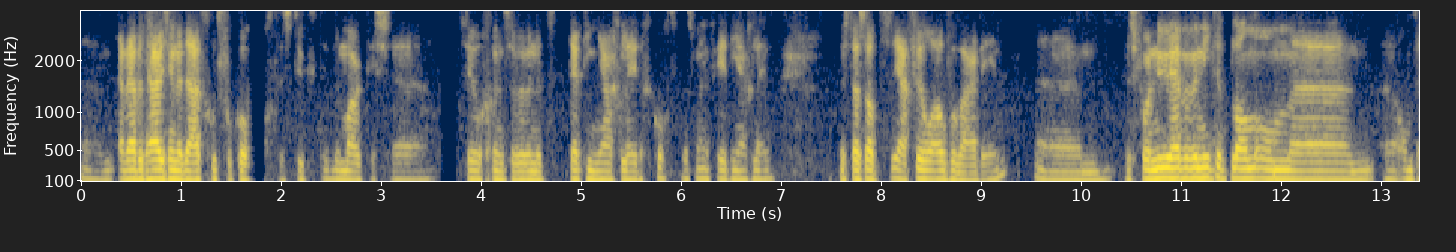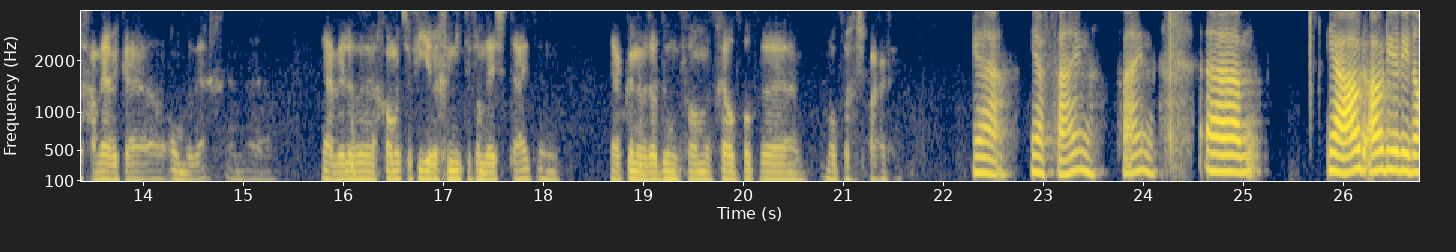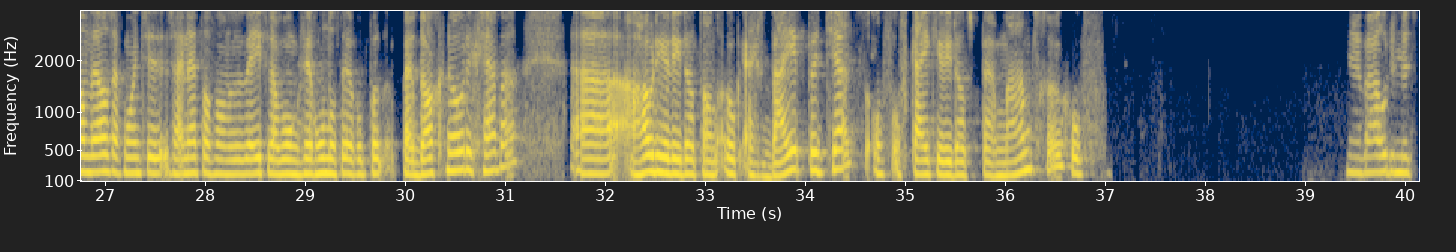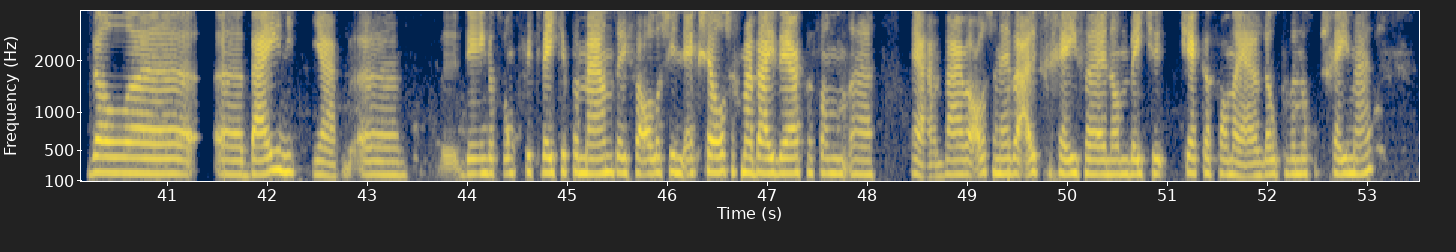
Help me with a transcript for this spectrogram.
Ehm, en we hebben het huis inderdaad goed verkocht. Dus natuurlijk, de, markt is, uh, is, heel gunstig. We hebben het 13 jaar geleden gekocht, volgens mij 14 jaar geleden. Dus daar zat ja, veel overwaarde in. Um, dus voor nu hebben we niet het plan om, uh, om te gaan werken onderweg. En, uh, ja, willen we gewoon met z'n vieren genieten van deze tijd. En ja, kunnen we dat doen van het geld wat we, wat we gespaard hebben. Ja, ja fijn. fijn. Um, ja, houden, houden, jullie dan wel, zeg maar, want je zei net al van we weten dat we ongeveer 100 euro per, dag nodig hebben. Houden jullie dat dan ook echt bij het budget? Of, of kijken jullie dat per maand terug? Of we houden het wel uh, uh, bij. Niet, ja, uh, ik denk dat we ongeveer twee keer per maand even alles in Excel zeg maar, bijwerken van ja, waar we alles aan hebben uitgegeven. En dan een beetje checken van, nou ja, lopen we nog op schema. Maar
